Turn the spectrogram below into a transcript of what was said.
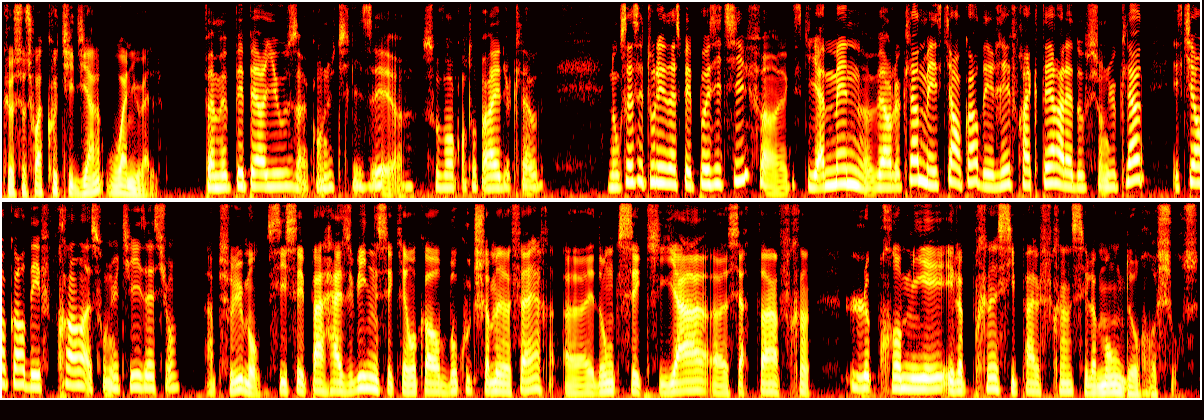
que ce soit quotidiens ou annuels fameux pay-per-use qu'on utilisait euh, souvent quand on parlait du cloud. Donc ça, c'est tous les aspects positifs, euh, ce qui amène vers le cloud, mais est-ce qu'il y a encore des réfractaires à l'adoption du cloud? Est-ce qu'il y a encore des freins à son utilisation? Absolument. Si c'est pas has-been, c'est qu'il y a encore beaucoup de chemin à faire, euh, et donc c'est qu'il y a certains freins. Le premier et le principal frein, c'est le manque de ressources.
